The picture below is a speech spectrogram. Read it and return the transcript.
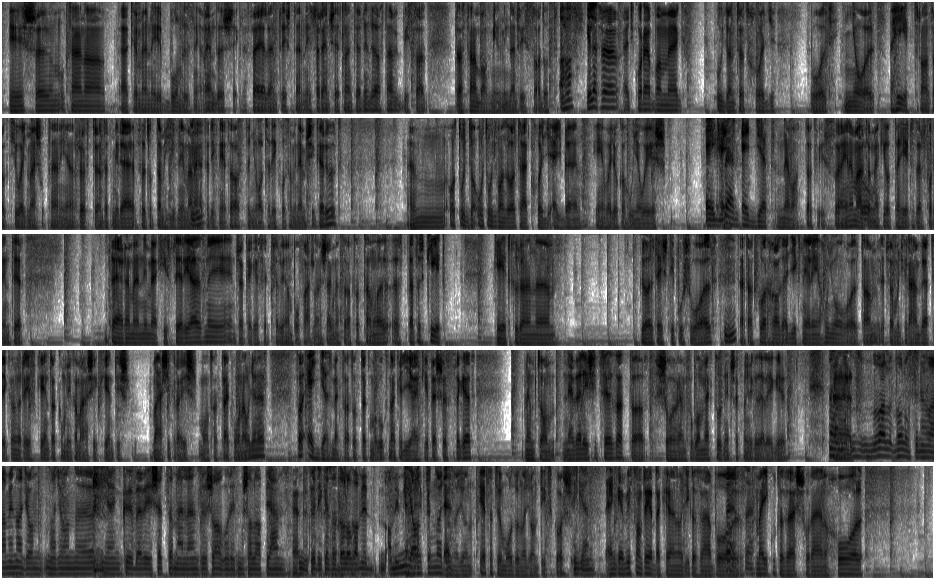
és um, utána el kell menni bumlizni a rendőrségre, feljelentést tenni, szerencsétlenkedni, de aztán visszaad, de aztán a bank mindent visszaadott. Aha. Illetve egy korábban meg úgy döntött, hogy volt 8, 7 tranzakció egymás után ilyen rögtön, tehát mire föl tudtam hívni, már mm. a hetediknél tart, a nyolcadik volt, ami nem sikerült. Um, ott, úgy, ott úgy gondolták, hogy egyben én vagyok a hunyó, és egyben? Egy, egyet nem adtak vissza. Én nem álltam oh. neki ott a 7000 forintért perre menni, meg hisztériázni, csak egész egyszerűen pofátlanságnak tartottam. Ez, tehát az két, két külön költéstípus volt, uh-huh. tehát akkor, ha az egyiknél én hunyó voltam, illetve mondjuk rám verték ön részként, akkor mondjuk a másikként is, másikra is mondhatták volna ugyanezt. Szóval egyez megtartottak maguknak egy jelképes összeget, nem tudom, nevelési célzattal, soha nem fogom megtudni, csak mondjuk ez eléggé. Tehát... Val- valószínű valami nagyon, nagyon uh, ilyen kőbevésett szemellenzős algoritmus alapján hát, működik ez a dolog, ami, ami miatt... Nagyon-nagyon, ez... értető módon nagyon titkos. Igen. Engem viszont érdekelne, hogy igazából Persze. melyik utazás során, hol,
